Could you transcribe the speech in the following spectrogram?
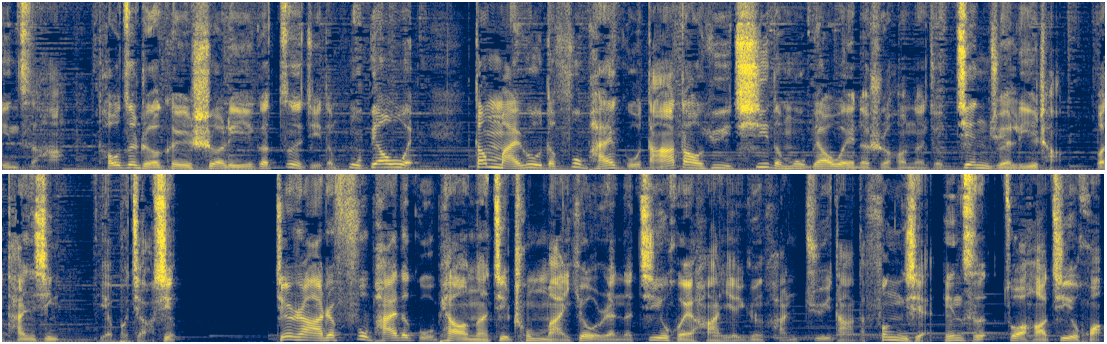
因此哈，投资者可以设立一个自己的目标位。当买入的复牌股达到预期的目标位的时候呢，就坚决离场，不贪心也不侥幸。接着啊，这复牌的股票呢，既充满诱人的机会哈，也蕴含巨大的风险。因此，做好计划，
